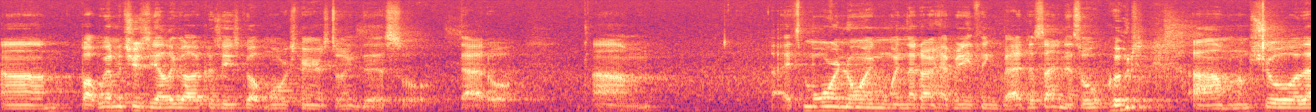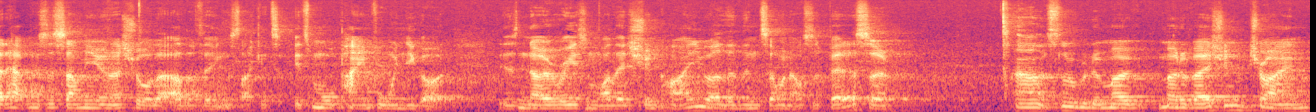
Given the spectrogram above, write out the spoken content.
Um, but we're going to choose the other guy because he's got more experience doing this or that or um, it's more annoying when they don't have anything bad to say and it's all good. Um, and I'm sure that happens to some of you and I'm sure that other things, like it's, it's more painful when you got, there's no reason why they shouldn't hire you other than someone else is better. So uh, it's a little bit of mo motivation to try and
